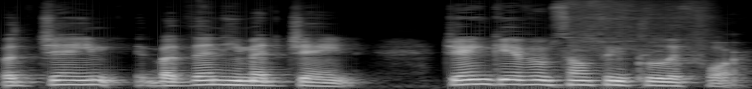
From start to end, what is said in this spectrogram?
but Jane but then he met Jane. Jane gave him something to live for.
